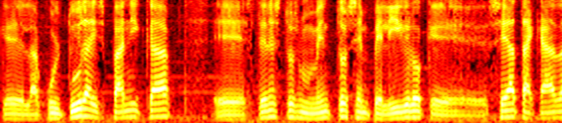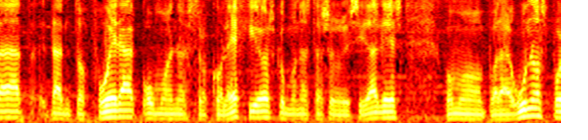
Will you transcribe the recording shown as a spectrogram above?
que la cultura hispánica eh, esté en estos momentos en peligro, que sea atacada tanto fuera como en nuestros colegios, como en nuestras universidades, como por algunos políticos?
